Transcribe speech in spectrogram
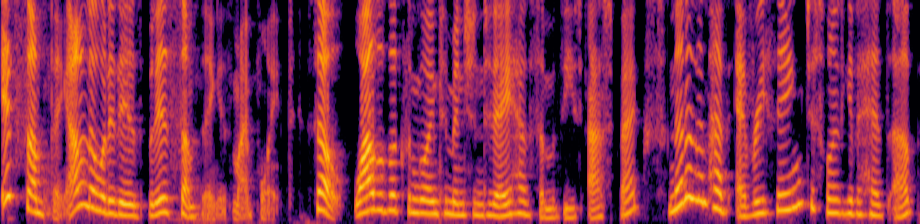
It's something. I don't know what it is, but it's something, is my point. So, while the books I'm going to mention today have some of these aspects, none of them have everything. Just wanted to give a heads up.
